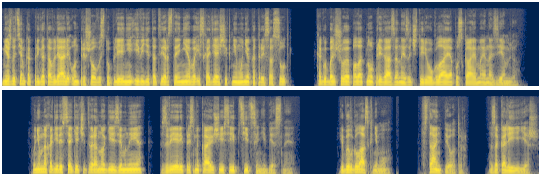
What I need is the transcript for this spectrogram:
Между тем, как приготовляли, он пришел в выступление и видит отверстие неба, исходящий к нему некоторый сосуд, как бы большое полотно, привязанное за четыре угла и опускаемое на землю. В нем находились всякие четвероногие земные, звери, присмыкающиеся и птицы небесные. И был глаз к нему. «Встань, Петр, закали и ешь».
